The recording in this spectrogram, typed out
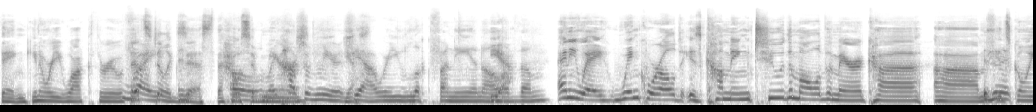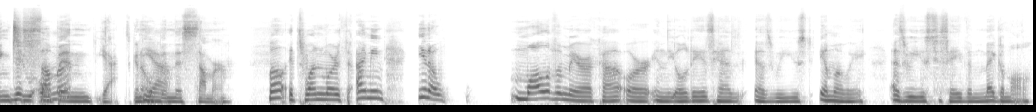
thing, you know, where you walk through. That Right. still And- exists. the House oh, of Mirrors. Like House of Mirrors, Yes. yeah, where you look funny and all of them. Anyway, Wink World is coming to the Mall of America. Um, Isn't it's it going to summer? open. Yeah, it's going to Yeah. open this summer. Well, it's one more. Th- I mean, you know, Mall of America, or in the old days, has as we used MOA, as we used to say, the Mega Mall.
